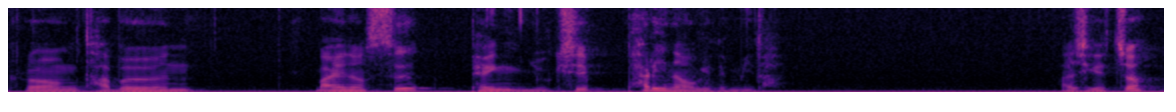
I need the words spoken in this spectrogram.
그럼 답은 마이너스 168이 나오게 됩니다. 아시겠죠?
